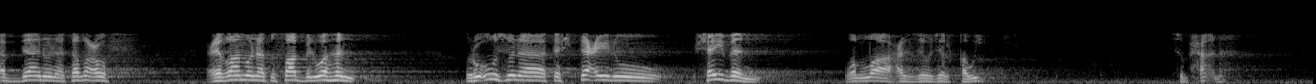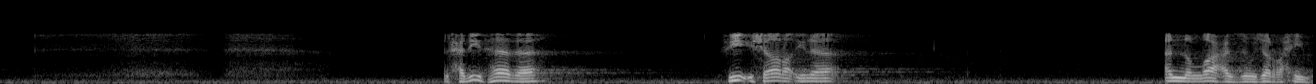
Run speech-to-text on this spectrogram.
أبداننا تضعف عظامنا تصاب بالوهن رؤوسنا تشتعل شيبا. والله عز وجل قوي. سبحانه. الحديث هذا في إشارة إلى أن الله عز وجل رحيم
